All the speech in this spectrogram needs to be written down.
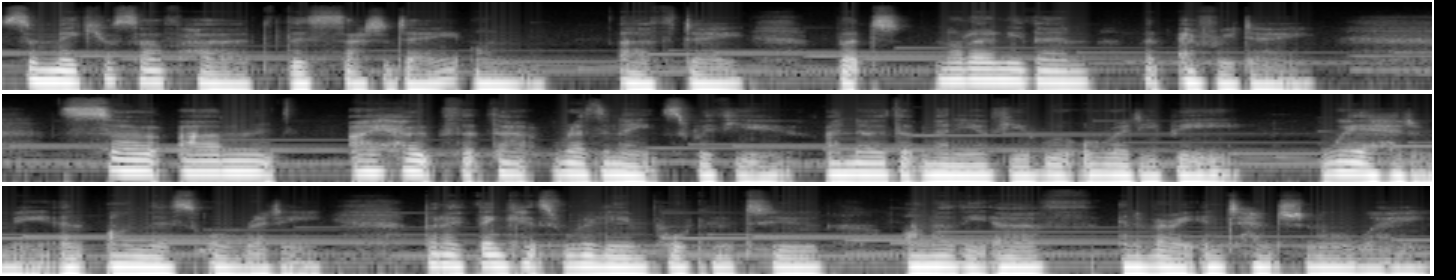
So make yourself heard this Saturday on Earth Day, but not only then, but every day. So um, I hope that that resonates with you. I know that many of you will already be way ahead of me and on this already, but I think it's really important to honor the earth in a very intentional way.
